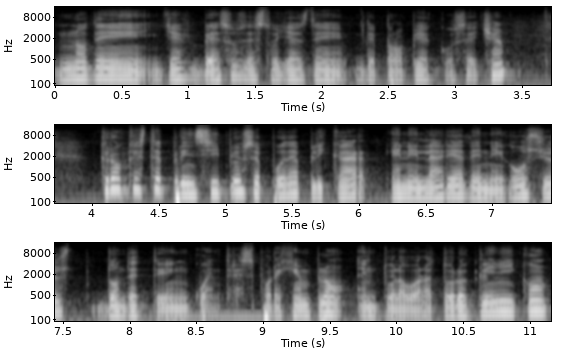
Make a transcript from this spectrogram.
no de Jeff Bezos, esto ya es de, propia cosecha, creo que este principio se puede aplicar en el área de negocios donde te encuentres. Por ejemplo, en tu laboratorio clínico,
